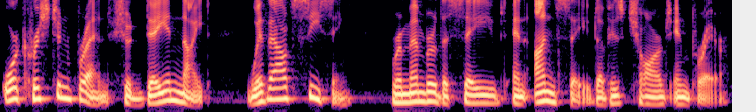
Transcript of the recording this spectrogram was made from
or Christian friend should day and night, without ceasing, remember the saved and unsaved of his charge in prayer.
